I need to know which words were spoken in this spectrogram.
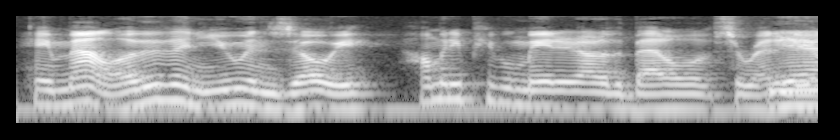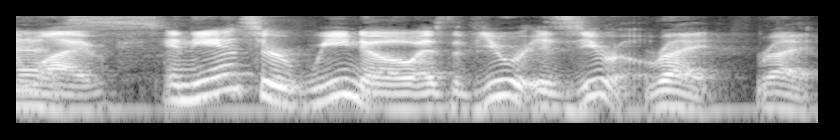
"Hey Mal, other than you and Zoe, how many people made it out of the Battle of Serenity Yes. alive?" And the answer we know as the viewer is zero. Right, right.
